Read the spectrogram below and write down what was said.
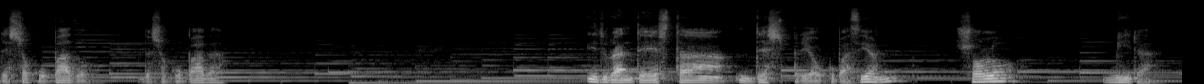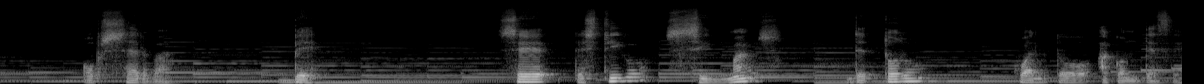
desocupado, desocupada. Y durante esta despreocupación solo mira, observa, ve. Sé testigo sin más de todo cuanto acontece.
